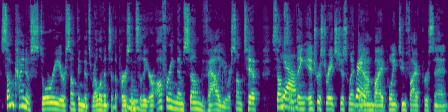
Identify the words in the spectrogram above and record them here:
some kind of of story or something that's relevant to the person mm. so that you're offering them some value or some tip, some yeah. something interest rates just went right. down by 0.25%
